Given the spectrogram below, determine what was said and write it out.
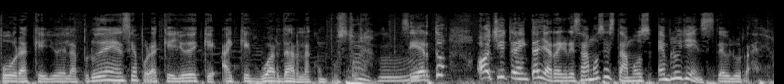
por aquello de la prudencia, por aquello de que hay que guardar la compostura, ¿cierto? 8 y 30, ya regresamos, estamos en Blue Jeans de Blue Radio.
